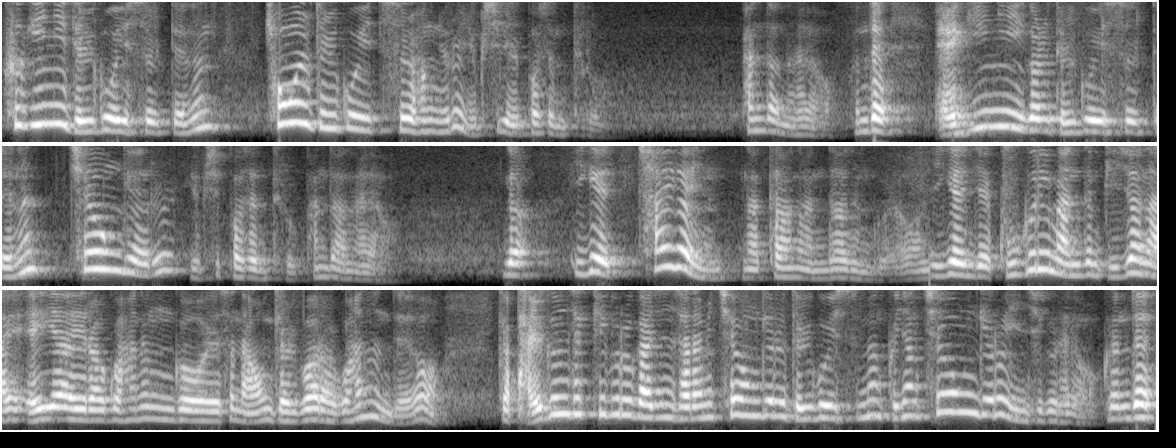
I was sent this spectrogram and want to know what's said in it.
흑인이 들고 있을 때는 총을 들고 있을 확률을 61%로 판단을 해요. 근데 백인이 이걸 들고 있을 때는 체온계를 60%로 판단을 해요. 그러니까 이게 차이가 있- 나타난다는 거예요. 이게 이제 구글이 만든 비전 AI라고 하는 거에서 나온 결과라고 하는데요. 그러니까 밝은색 피부를 가진 사람이 체온계를 들고 있으면 그냥 체온계로 인식을 해요. 그런데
